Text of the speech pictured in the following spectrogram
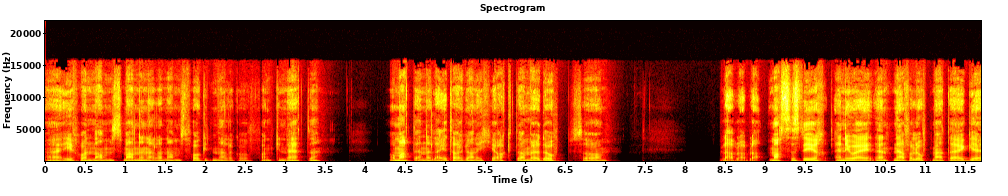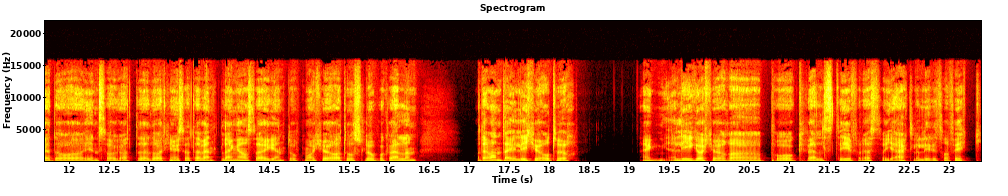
eh, ifra namsmannen, eller namsfogden, eller hva fanken det heter, om at denne leietakeren ikke akta å møte opp, så bla, bla, bla. Masse styr. Anyway, det endte iallfall opp med at jeg eh, da innså at eh, da var det ikke noe vits at jeg venter lenger, så jeg endte opp med å kjøre til Oslo på kvelden, og det var en deilig kjøretur. Jeg, jeg, liker å kjøre på kveldstid, for det er så jækla lite trafikk.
